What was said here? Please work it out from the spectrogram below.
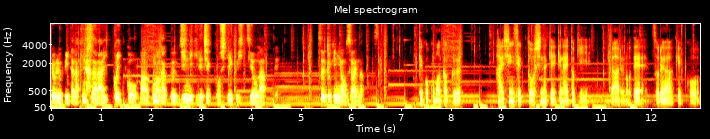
協力いただきながら、一個一個、まあ細かく人力でチェックをしていく必要があって、そういう時にはお世話になってます。結構細かく配信セットをしなきゃいけない時があるのでそれは結構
